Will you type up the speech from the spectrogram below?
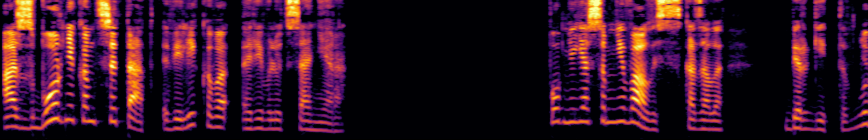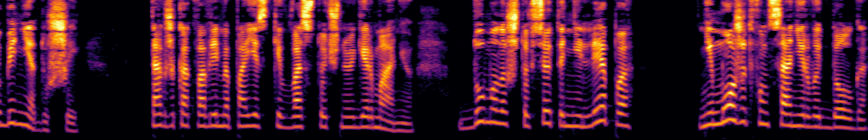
а сборником цитат великого революционера. «Помню, я сомневалась», — сказала Бергитта, — «в глубине души» так же, как во время поездки в Восточную Германию. Думала, что все это нелепо, не может функционировать долго,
